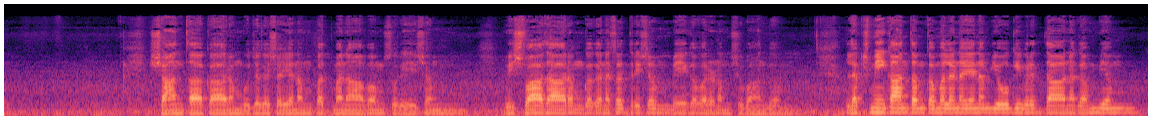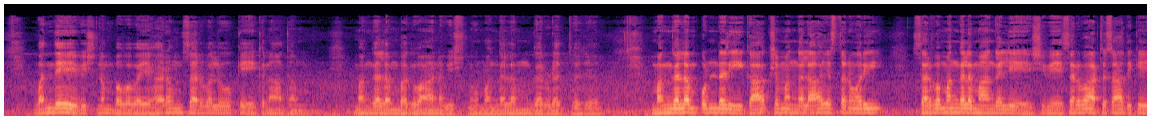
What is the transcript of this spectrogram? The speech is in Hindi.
शान्ताकारं भुजगशयनं पद्मनाभं सुरेशं विश्वाधारं गगनसदृशं मेघवर्णं शुभाङ्गं लक्ष्मीकान्तं कमलनयनं योगिवृद्धानगम्यं वंदे विष्णुं भववैहरं सर्वलोकैकनाथं मङ्गलं भगवान् विष्णु, मङ्गलं गरुडध्वज, मङ्गलं पुण्डरीकाक्षमङ्गलाय स्तनोहरि सर्वमङ्गलमाङ्गल्ये शिवे सर्वार्थसाधिके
